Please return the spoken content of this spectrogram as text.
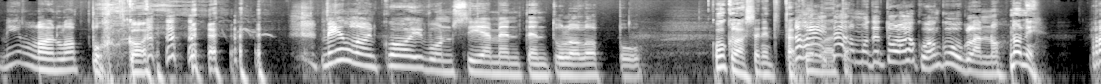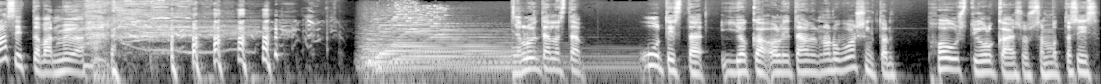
Milloin loppuu? Ko- Milloin koivun siementen tulo loppuu? Googlassa niin tota, No hei, täällä on muuten tulo, joku on googlannut. No niin, Rasittavan myöhään. ja luin tällaista uutista, joka oli, tämä on ollut Washington Post-julkaisussa, mutta siis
